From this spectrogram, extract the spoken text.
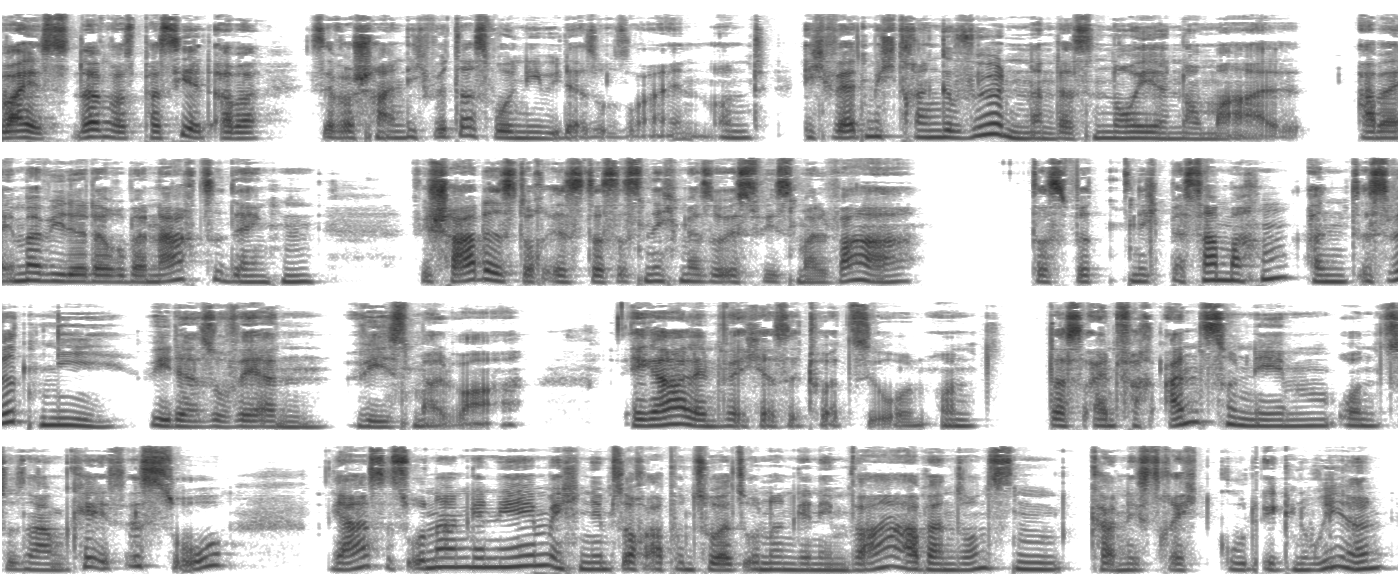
weiß, ne, was passiert, aber sehr wahrscheinlich wird das wohl nie wieder so sein. Und ich werde mich dran gewöhnen an das neue Normal. Aber immer wieder darüber nachzudenken, wie schade es doch ist, dass es nicht mehr so ist, wie es mal war, das wird nicht besser machen und es wird nie wieder so werden, wie es mal war. Egal in welcher Situation. Und das einfach anzunehmen und zu sagen, okay, es ist so. Ja, es ist unangenehm. Ich nehme es auch ab und zu als unangenehm wahr, aber ansonsten kann ich es recht gut ignorieren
